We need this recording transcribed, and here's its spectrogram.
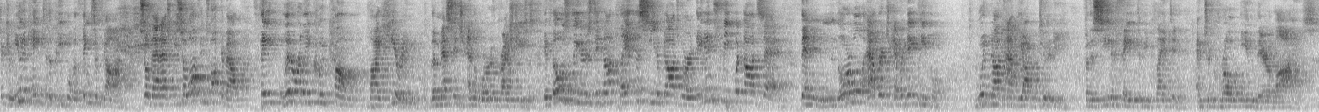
to communicate to the people the things of God so that as we so often talk about, Faith literally could come by hearing the message and the word of Christ Jesus. If those leaders did not plant the seed of God's word, they didn't speak what God said, then normal, average, everyday people would not have the opportunity for the seed of faith to be planted and to grow in their lives.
